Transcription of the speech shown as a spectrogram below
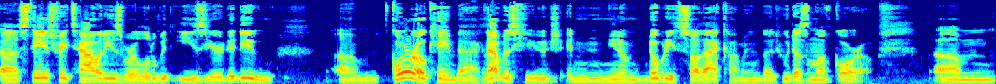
Uh, stage fatalities were a little bit easier to do. Um, Goro came back. That was huge, and you know nobody saw that coming. But who doesn't love Goro? Um,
